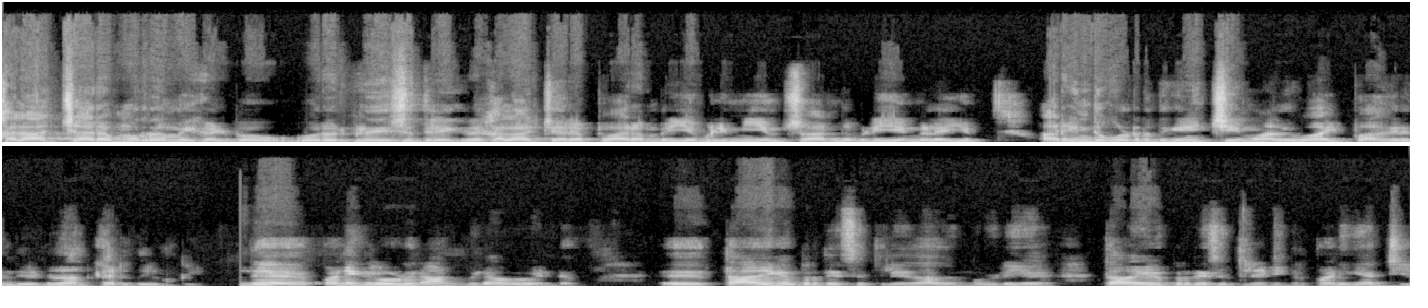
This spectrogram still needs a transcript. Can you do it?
கலாச்சார முறைமைகள் இப்போ ஒரு ஒரு பிரதேசத்தில் இருக்கிற கலாச்சார பாரம்பரிய விளிமியம் சார்ந்த விடயங்களையும் அறிந்து கொள்றதுக்கு நிச்சயமாக அது வாய்ப்பாக இருந்தது என்று நான் கருதுகின்றேன். பணிகளோடு நான் விடவ வேண்டும். தாயக பிரதேசத்திலே அதாவது உங்களுடைய தாயக பிரதேசத்தில் நீங்கள் பணியாற்றி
